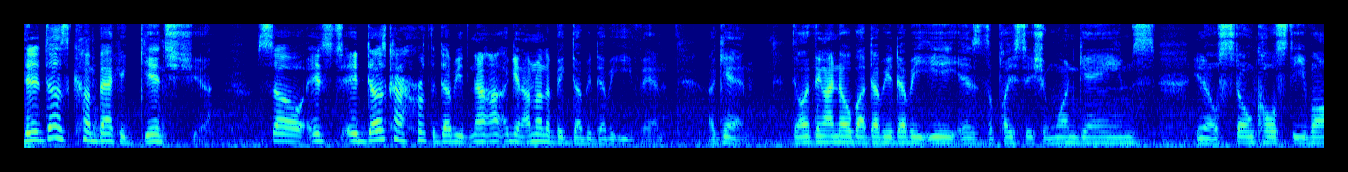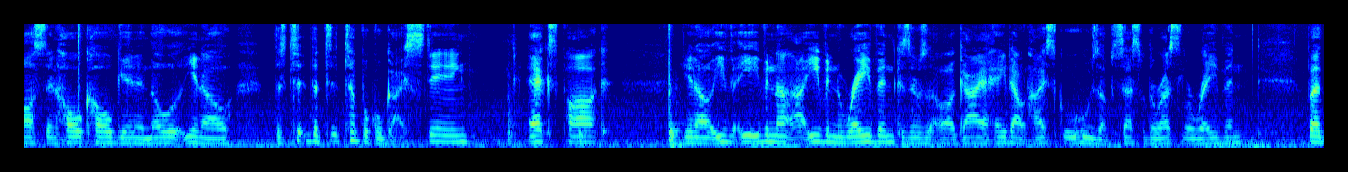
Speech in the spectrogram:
then it does come back against you so it's it does kind of hurt the W now again I'm not a big WWE fan again the only thing I know about WWE is the PlayStation 1 games you know Stone Cold Steve Austin Hulk Hogan and those you know the, the typical guys Sting X-Pac you know, even even uh, even Raven, because there was a, a, guy I hanged out in high school who was obsessed with the wrestler Raven. But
